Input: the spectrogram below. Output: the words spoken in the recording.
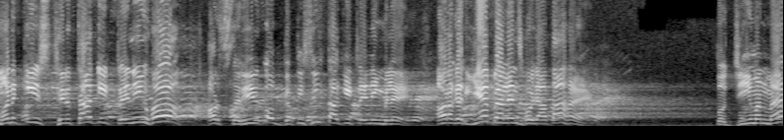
मन की स्थिरता की ट्रेनिंग हो और शरीर को गतिशीलता की ट्रेनिंग मिले। और अगर ये बैलेंस हो जाता है तो जीवन में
